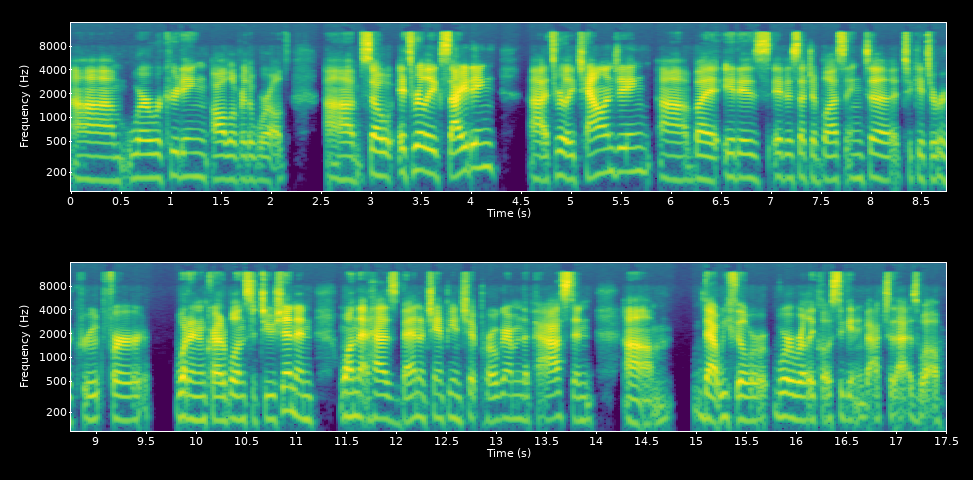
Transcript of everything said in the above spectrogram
Um, we're recruiting all over the world. Um, so it's really exciting. Uh, it's really challenging, uh, but it is it is such a blessing to to get to recruit for what an incredible institution and one that has been a championship program in the past, and um, that we feel we're, we're really close to getting back to that as well.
